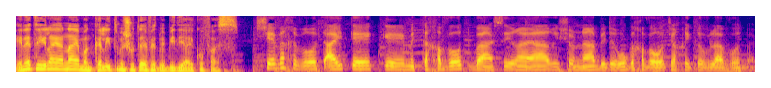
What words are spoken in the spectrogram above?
הנה תהילה ינאי, מנכ"לית משותפת ב- BDI Coface. שבע חברות הייטק אה, מככבות בעשירייה הראשונה בדירוג החברות שהכי טוב לעבוד בהן.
